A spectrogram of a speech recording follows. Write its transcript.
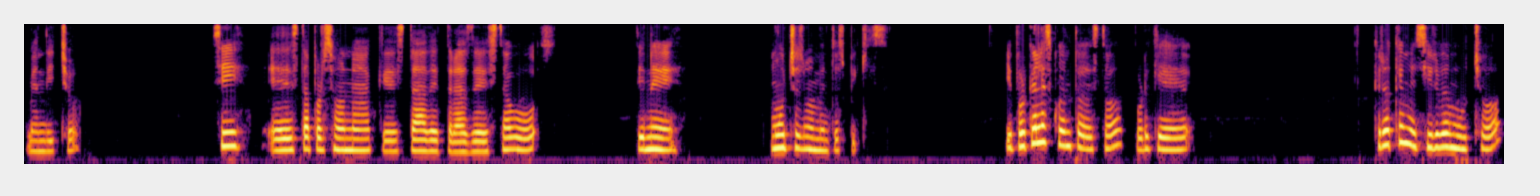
me han dicho. Sí, esta persona que está detrás de esta voz tiene muchos momentos piquis. ¿Y por qué les cuento esto? Porque creo que me sirve mucho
